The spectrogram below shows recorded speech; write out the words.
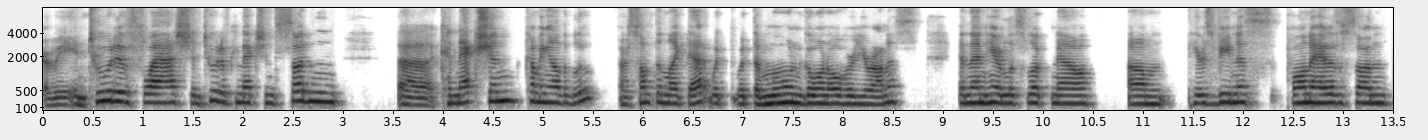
I mean, intuitive flash, intuitive connection, sudden uh, connection coming out of the blue, or something like that, with with the Moon going over Uranus. And then here, let's look now. Um, here's Venus pulling ahead of the Sun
